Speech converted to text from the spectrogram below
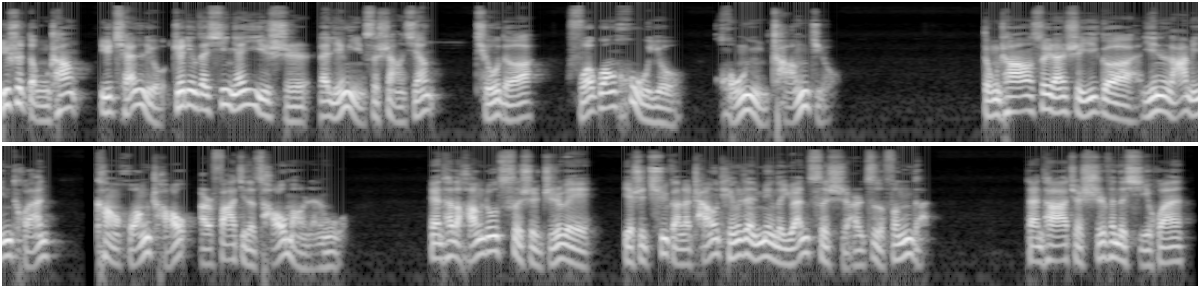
于是董昌与钱柳决定在新年伊始来灵隐寺上香，求得佛光护佑，鸿运长久。董昌虽然是一个因拉民团、抗皇朝而发迹的草莽人物，连他的杭州刺史职位也是驱赶了朝廷任命的原刺史而自封的，但他却十分的喜欢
